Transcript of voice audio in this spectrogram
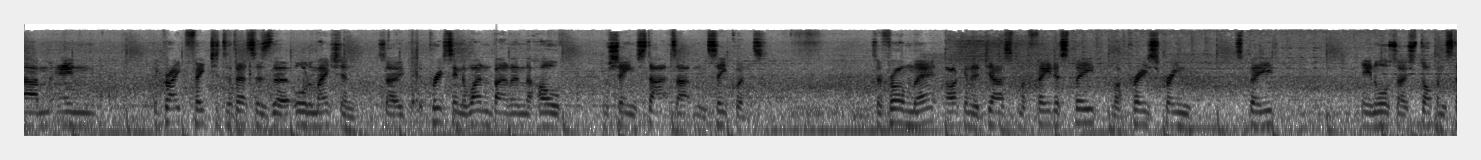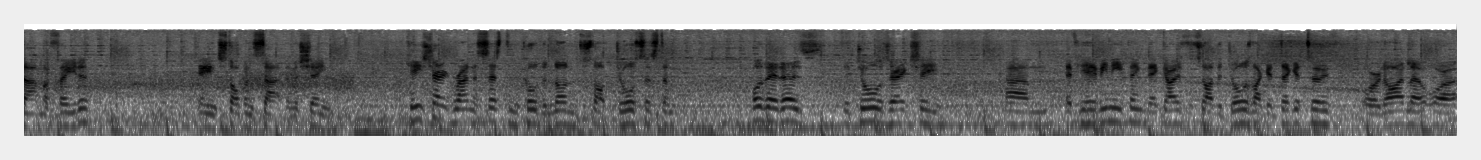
Um, and the great feature to this is the automation. So pressing the one button, the whole machine starts up in sequence. So from that, I can adjust my feeder speed, my pre-screen speed, and also stop and start my feeder and stop and start the machine. Keestrack run a system called the non-stop jaw system. What that is, the jaws are actually, um, if you have anything that goes inside the jaws like a digger tooth or an idler or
